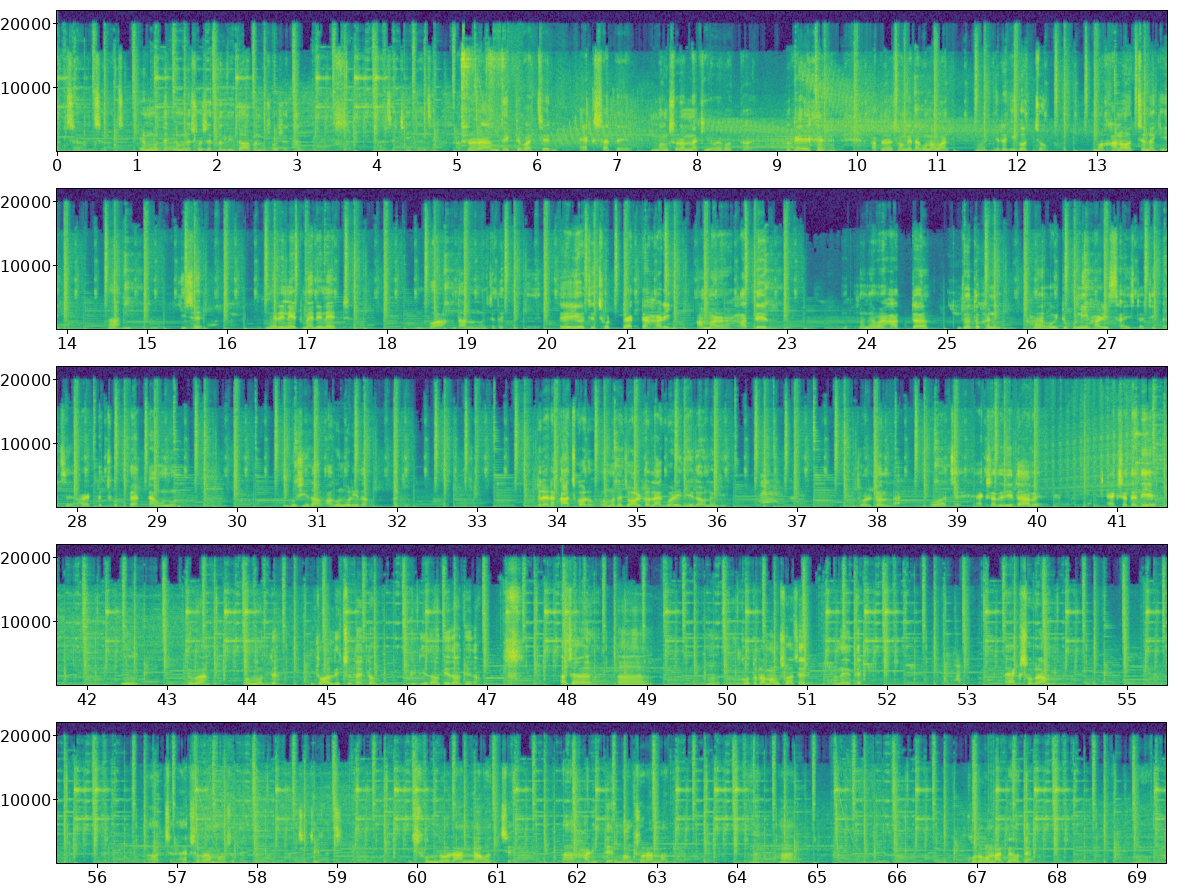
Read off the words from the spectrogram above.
আচ্ছা আচ্ছা আচ্ছা। এর মধ্যে এর মধ্যে সর্ষের তেল দিতে হবে না, সর্ষের তেল? আচ্ছা ঠিক আছে। আপনারা দেখতে পাচ্ছেন একসাথে মাংস রান্না কীভাবে করতে হয়। ওকে? আপনারা সঙ্গে থাকুন আমার। এটা কি করছ? মাখানো হচ্ছে নাকি? হ্যাঁ? কিসে? Marinate marinate? বাহ, দারুণ লাগছে দেখতে। এই হচ্ছে ছোট্ট একটা হাঁড়ি। আমার হাতের মানে আমার হাতটা যতখানি হ্যাঁ ওইটুকুনি হাঁড়ির সাইজটা ঠিক আছে? আর একটা ছোট্ট একটা উনুন। বসিয়ে দাও, আগুন ধরিয়ে দাও, নাকি? তাহলে একটা কাজ করো, ওর মধ্যে জল টল একবারেই দিয়ে দাও, নাকি? জল টল, ও আচ্ছা একসাথে দিতে হবে? একসাথে দিয়ে? হুম, এবার ওর মধ্যে জল দিচ্ছ, তাই তো? দিয়ে দাও দিয়ে দাও দিয়ে দাও। আচ্ছা কতটা মাংস আছে মানে এতে? একশো গ্রাম। আচ্ছা একশো গ্রাম মাংস, তাই তো? আচ্ছা ঠিক আছে। সুন্দর রান্না হচ্ছে হাঁড়িতে মাংস রান্না হ্যাঁ হুম। কতক্ষণ লাগবে হতে?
